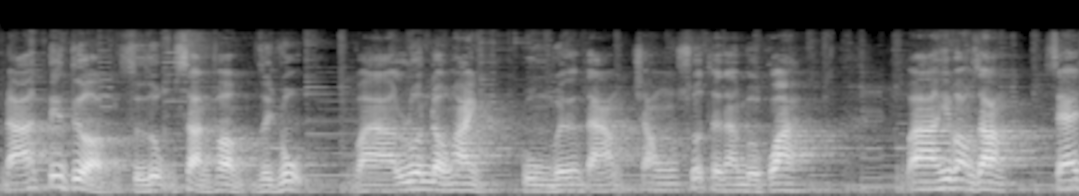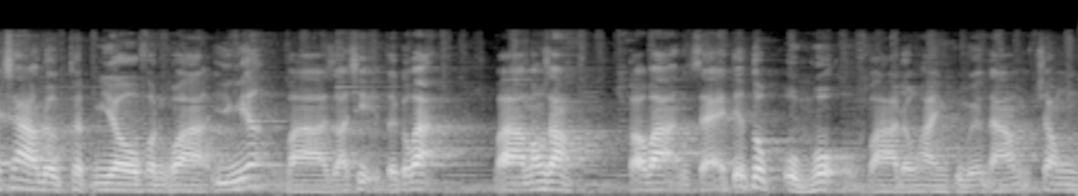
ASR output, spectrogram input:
đã tin tưởng sử dụng sản phẩm, dịch vụ và luôn đồng hành cùng Viettel8 trong suốt thời gian vừa qua. Và hy vọng rằng sẽ trao được thật nhiều phần quà ý nghĩa và giá trị tới các bạn. Và mong rằng các bạn sẽ tiếp tục ủng hộ và đồng hành cùng với tám trong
